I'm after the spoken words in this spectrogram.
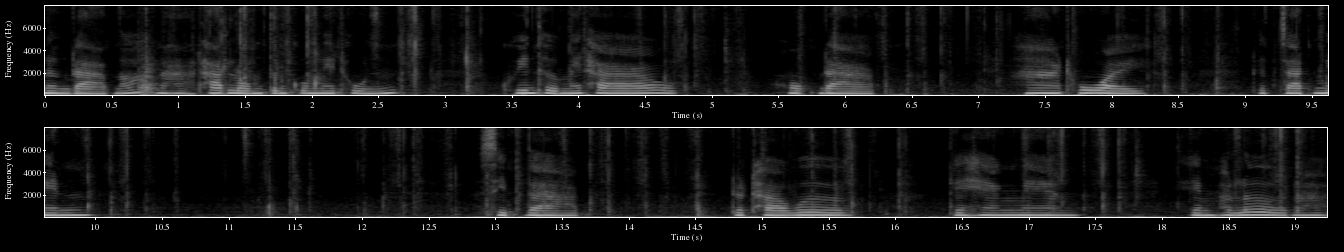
หนึ่งดาบเนาะนะคะธาตุลมตุนกุมเมถุน ควีนถือไม้เท้าหกดาบห้าถ้วยเดอะจัดเมนสิบดาบเดอะทาวเวอร์เดอะแฮงแมนเอ็มพลเลอร์นะคะ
